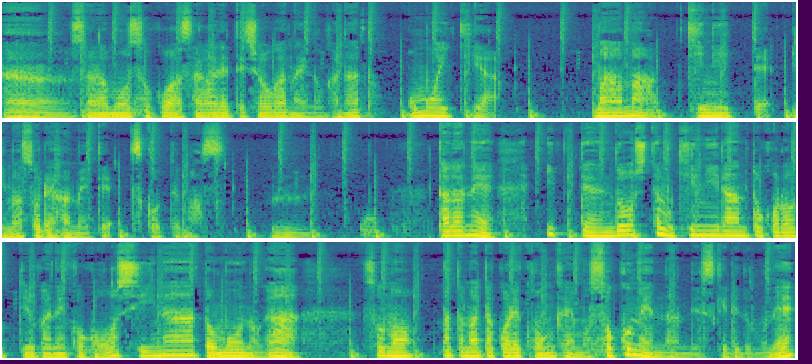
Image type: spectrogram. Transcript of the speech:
うん、それはもうそこは差が出てしょうがないのかなと思いきや、まあまあ気に入って今それはめて使ってます。うん。ただね、一点どうしても気に入らんところっていうかね、ここ惜しいなと思うのが、その、またまたこれ今回も側面なんですけれどもね、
